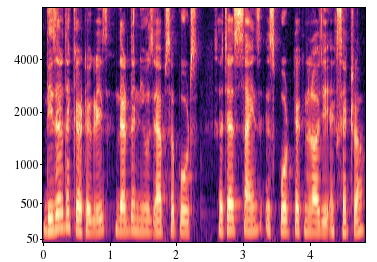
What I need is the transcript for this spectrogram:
These are the categories that the news app supports such as science, sport, technology, etc.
